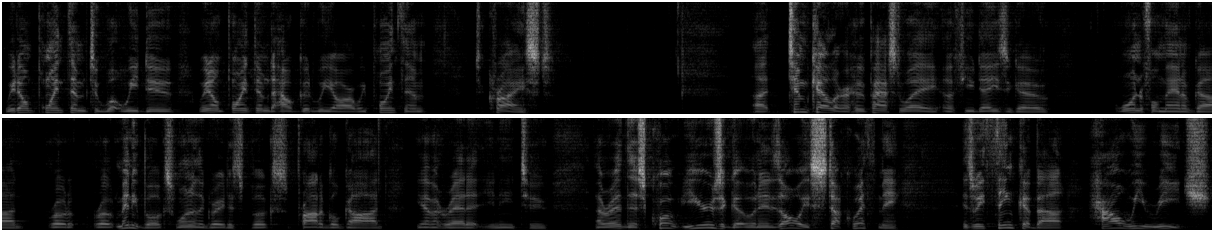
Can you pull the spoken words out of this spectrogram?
We don't point them to what we do. We don't point them to how good we are. We point them to Christ. Uh, Tim Keller, who passed away a few days ago, wonderful man of God, wrote, wrote many books. One of the greatest books, Prodigal God. If you haven't read it, you need to. I read this quote years ago, and it has always stuck with me. As we think about how we reach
